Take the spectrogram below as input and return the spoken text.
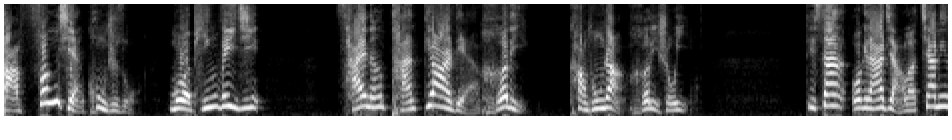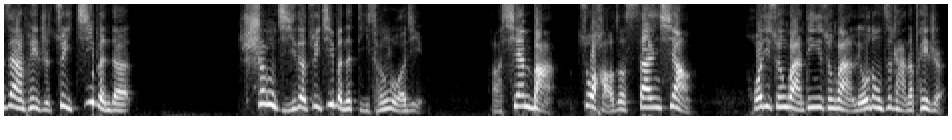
把风险控制住，抹平危机，才能谈第二点合理抗通胀、合理收益。第三，我给大家讲了家庭资产配置最基本的升级的最基本的底层逻辑啊，先把做好这三项活期存款、定期存款、流动资产的配置，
